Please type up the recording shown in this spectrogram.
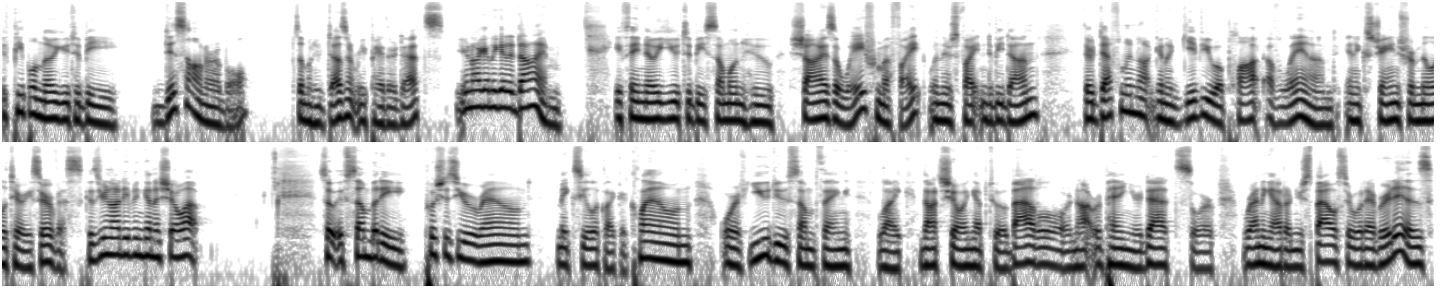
If people know you to be dishonorable, someone who doesn't repay their debts, you're not going to get a dime. If they know you to be someone who shies away from a fight when there's fighting to be done, they're definitely not going to give you a plot of land in exchange for military service because you're not even going to show up. So if somebody pushes you around, makes you look like a clown, or if you do something like not showing up to a battle or not repaying your debts or running out on your spouse or whatever it is,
